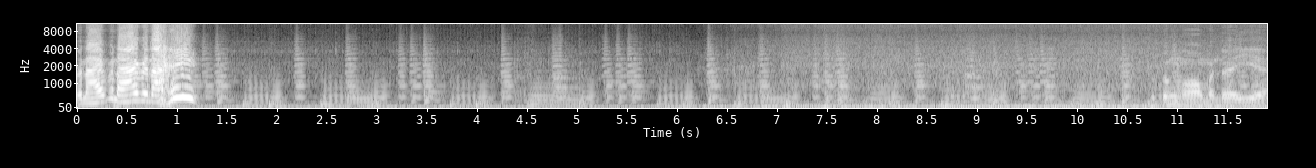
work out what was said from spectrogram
ไปไหนไปไหนไปไหน กูต้องงอมันด้วยไอ้เหี้ย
